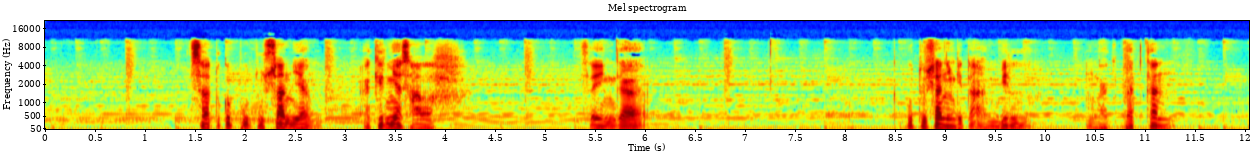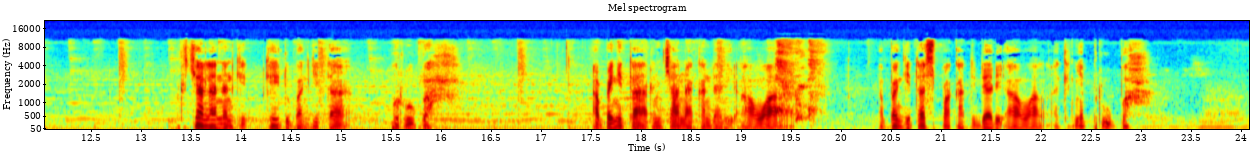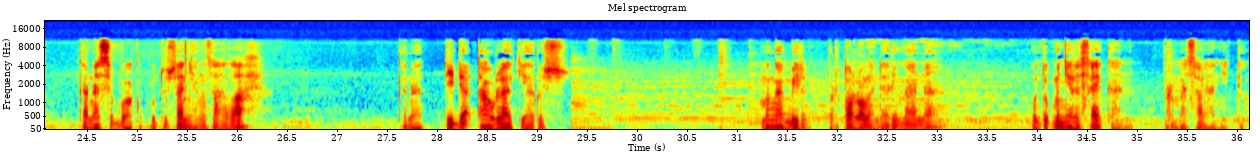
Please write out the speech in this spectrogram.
satu keputusan yang akhirnya salah. Sehingga keputusan yang kita ambil mengakibatkan perjalanan kehidupan kita berubah. Apa yang kita rencanakan dari awal apa yang kita sepakati dari awal akhirnya berubah. Karena sebuah keputusan yang salah karena tidak tahu lagi harus mengambil pertolongan dari mana untuk menyelesaikan permasalahan itu.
